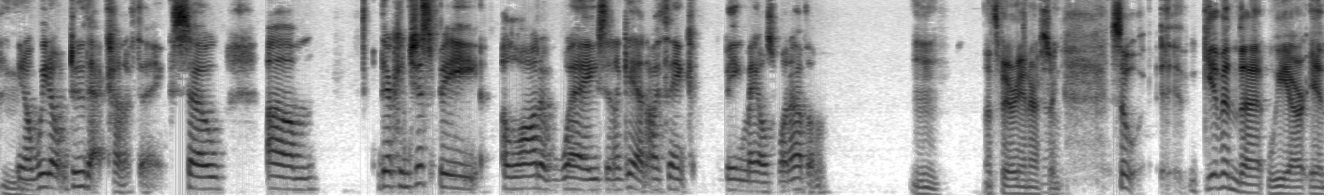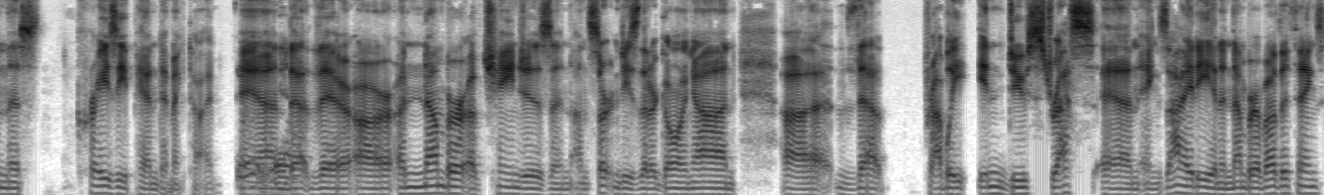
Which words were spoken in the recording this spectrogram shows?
mm. you know we don't do that kind of thing so um, there can just be a lot of ways and again i think being male is one of them mm. that's very interesting yeah. so given that we are in this crazy pandemic time and yeah. that there are a number of changes and uncertainties that are going on uh, that probably induce stress and anxiety and a number of other things.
